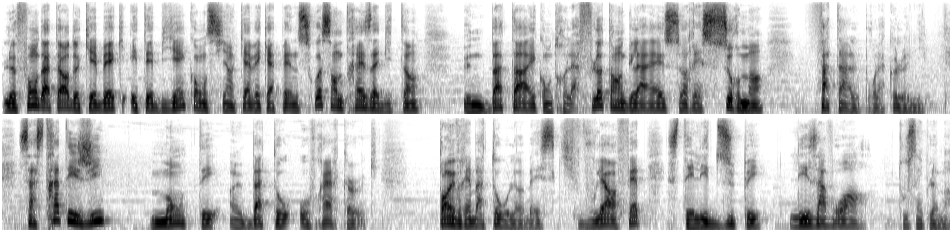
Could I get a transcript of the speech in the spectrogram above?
le fondateur de Québec était bien conscient qu'avec à peine 73 habitants, une bataille contre la flotte anglaise serait sûrement fatale pour la colonie. Sa stratégie, monter un bateau aux frères Kirk. Pas un vrai bateau, là. Ben, ce qu'il voulait en fait, c'était les duper, les avoir, tout simplement.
